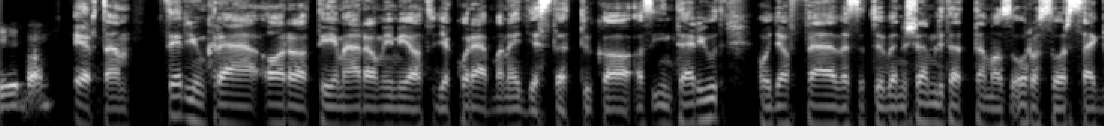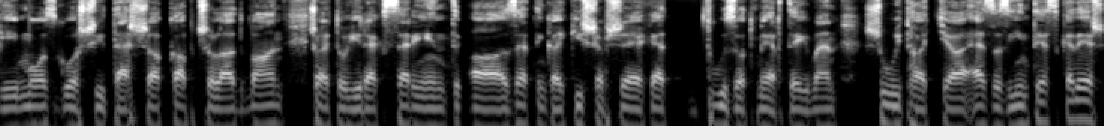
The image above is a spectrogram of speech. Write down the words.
Edzáporozséban. Értem. Térjünk rá arra a témára, ami miatt ugye korábban egyeztettük az interjút, hogy a felvezetőben is említettem az oroszországi mozgósítással kapcsolatban sajtóhírek szerint az etnikai kisebbségeket túlzott mértékben sújthatja ez az intézkedés.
